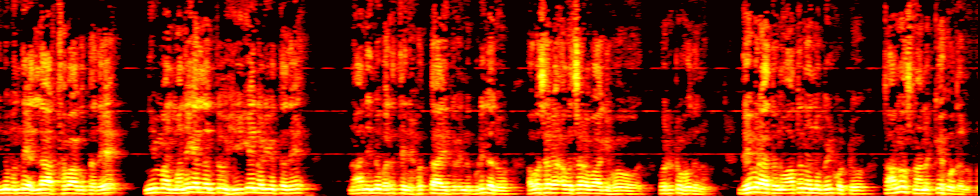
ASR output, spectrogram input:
ಇನ್ನು ಮುಂದೆ ಎಲ್ಲ ಅರ್ಥವಾಗುತ್ತದೆ. ನಿಮ್ಮ ಮನೆಯಲ್ಲಂತೂ ಹೀಗೆ ನಡೆಯುತ್ತದೆ. ನಾನಿನ್ನು ಬರುತ್ತೇನೆ. ಹೊತ್ತಾಯಿತು ಎಂದು ಬುಡಿದನು. ಅವಸರ ಅವಸರವಾಗಿ ಹೊರಟು ಹೋದನು. ದೇವರಾತನು ಆತನನ್ನು ಬೀಳ್ಕೊಟ್ಟು ತಾನೂ ಸ್ನಾನಕ್ಕೆ ಹೋದನು.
